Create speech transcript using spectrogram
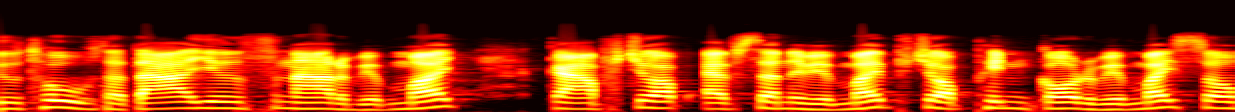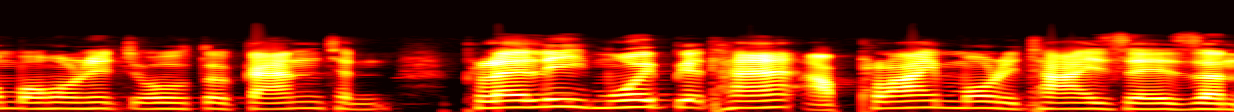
YouTube ថាតើយើងស្នើរបៀបម៉េចការភ្ជាប់ Epson របៀបម៉េចភ្ជាប់ pin code របៀបម៉េចសូមបងប្អូនចូលទៅកាន់ playlist មួយពាក្យថា apply monetization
